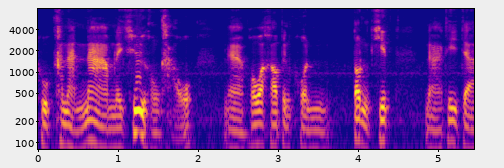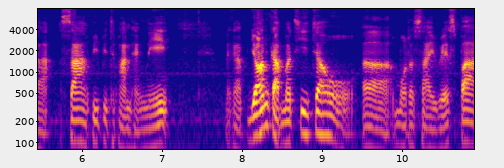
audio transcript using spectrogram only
ถูกขนานนามในชื่อของเขานะเพราะว่าเขาเป็นคนต้นคิดนะที่จะสร้างพิพิธภัณฑ์แห่งนี้นะครับย้อนกลับมาที่เจ้ามอเตอร์ไซค์เวสป้า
